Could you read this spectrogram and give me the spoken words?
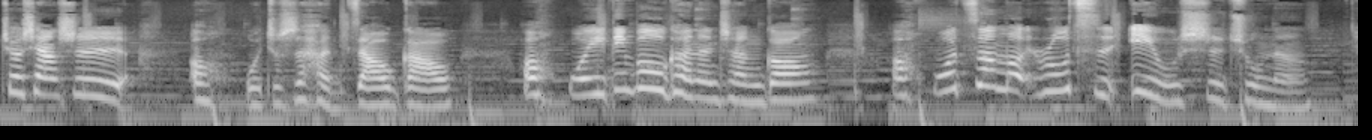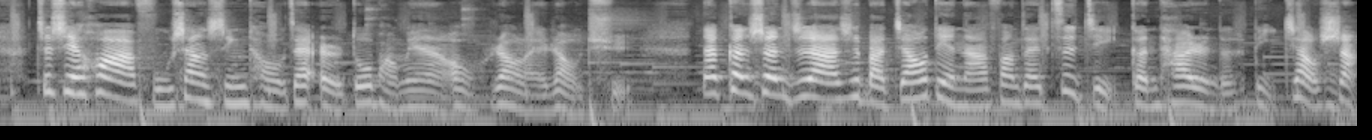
就像是哦，我就是很糟糕。哦，我一定不可能成功。哦，我怎么如此一无是处呢？这些话浮上心头，在耳朵旁边啊，哦，绕来绕去。那更甚至啊，是把焦点啊放在自己跟他人的比较上，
